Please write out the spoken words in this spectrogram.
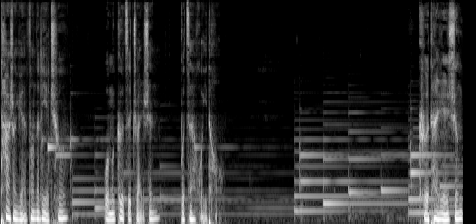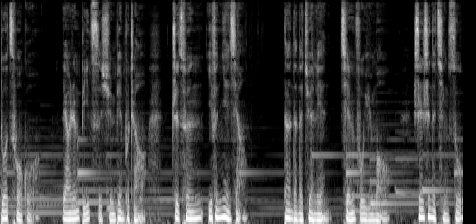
踏上远方的列车，我们各自转身。不再回头，可叹人生多错过，两人彼此寻遍不着，只存一份念想，淡淡的眷恋潜伏于眸，深深的情愫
